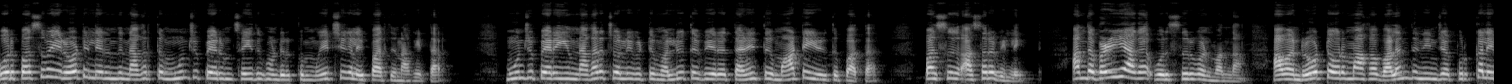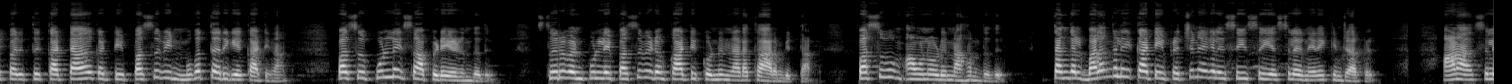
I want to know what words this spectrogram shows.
ஒரு பசுவை ரோட்டில் இருந்து நகர்த்த மூன்று பேரும் செய்து கொண்டிருக்கும் முயற்சிகளை பார்த்து நகைத்தார். மூன்று பேரையும் நகரச் சொல்லிவிட்டு மல்யுத்த வீரர் தனித்து மாட்டை இழுத்து பார்த்தார். பசு அசரவில்லை. அந்த வழியாக ஒரு சிறுவன் வந்தான். அவன் ரோட்டோரமாக வளர்ந்து நின்ற புற்களை பறித்து கட்டாக கட்டி பசுவின் முகத்தருகே காட்டினான். பசு புல்லை சாப்பிட எழுந்தது. சிறுவன் புல்லை பசுவிடம் காட்டிக்கொண்டு நடக்க ஆரம்பித்தான். பசுவும் அவனோடு நகர்ந்தது. தங்கள் பலங்களை காட்டி பிரச்சனைகளை சீர் செய்ய சிலர் நினைக்கின்றார்கள். ஆனால் சில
